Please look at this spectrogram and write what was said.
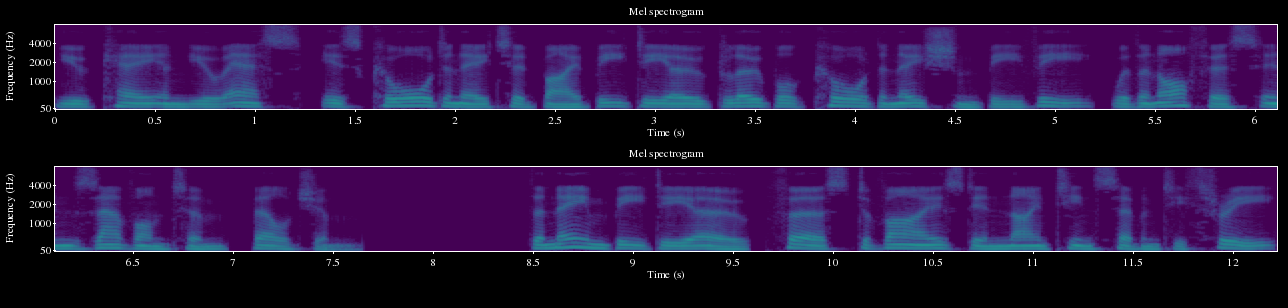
UK and US, is coordinated by BDO Global Coordination BV, with an office in Zaventem, Belgium. The name BDO, first devised in 1973,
